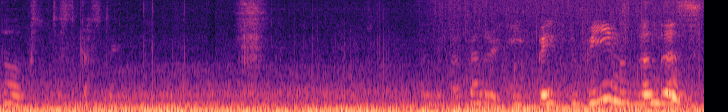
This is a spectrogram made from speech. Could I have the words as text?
That looks disgusting. I'd rather eat baked beans than this.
